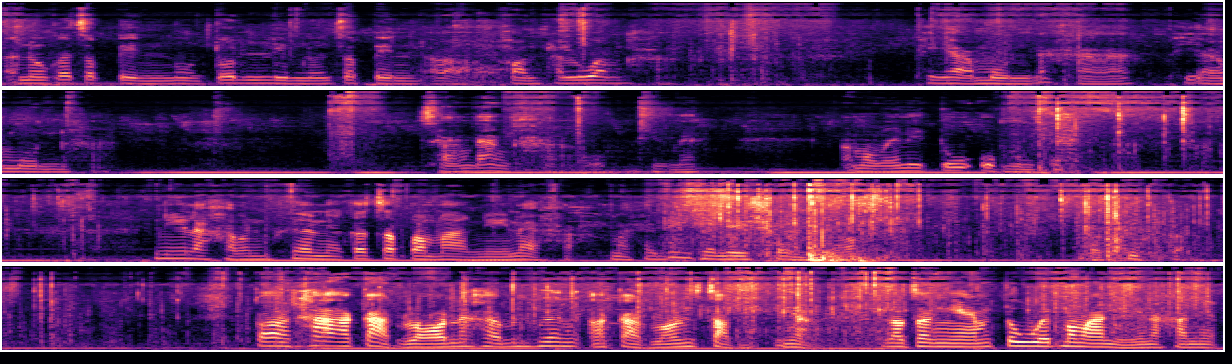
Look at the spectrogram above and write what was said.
อันนู้นก็จะเป็นนูนต้นริมนู้นจะเป็นเอ่อพรพระร่วงค่ะ พญามนนะคะพญามนค่ะ ช้างด่างขาวเห็นไหมเอามาไว้ในตู้อบเหมือนกัน นี่แหละค่ะเพื่อนๆเนี่ยก็จะประมาณนี้แหละค่ะ มาให้เพื่อนๆได้ชมเนาะเดี๋ยวปิดก่อน ก็ถ้าอากาศร้อนนะคะเพื่อนๆอากาศร้อนจัดเนี่ย เราจะแง้มตู้ไว้ประมาณนี้นะคะ เนี่ย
